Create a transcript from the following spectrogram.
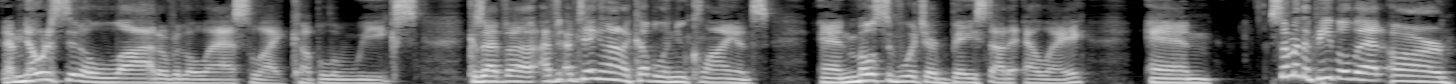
And I've noticed it a lot over the last like couple of weeks because I've, uh, I've I've taken on a couple of new clients, and most of which are based out of LA. And some of the people that are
